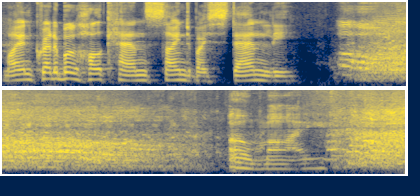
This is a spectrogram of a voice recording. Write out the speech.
My Incredible Hulk hands signed by Stan Lee. Oh, oh my.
